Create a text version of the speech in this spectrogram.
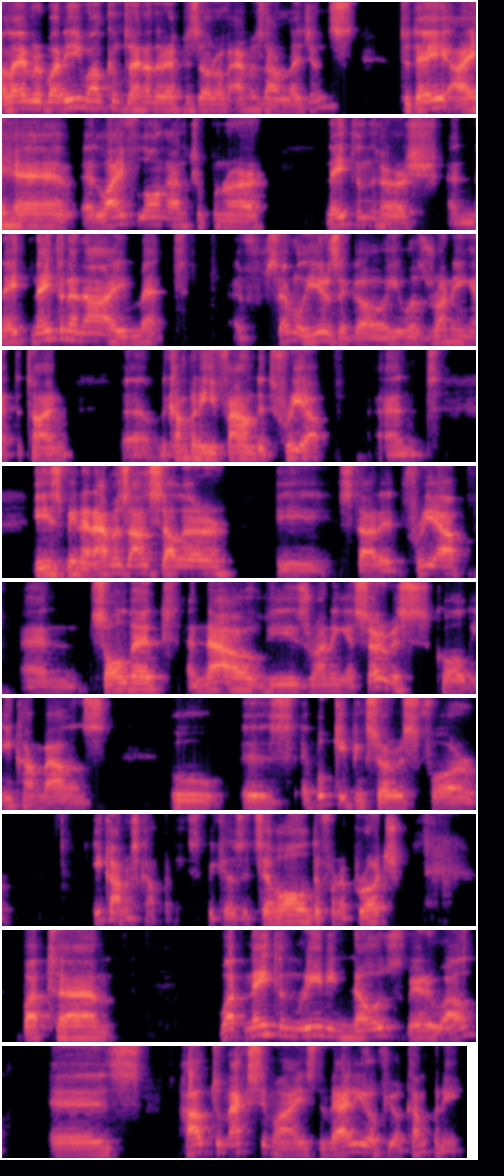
Hello, everybody. Welcome to another episode of Amazon Legends. Today, I have a lifelong entrepreneur, Nathan Hirsch. And Nathan and I met several years ago. He was running at the time uh, the company he founded, FreeUp. And he's been an Amazon seller. He started FreeUp and sold it. And now he's running a service called Ecom Balance who is a bookkeeping service for e-commerce companies because it's a whole different approach. But um, what Nathan really knows very well is how to maximize the value of your company.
